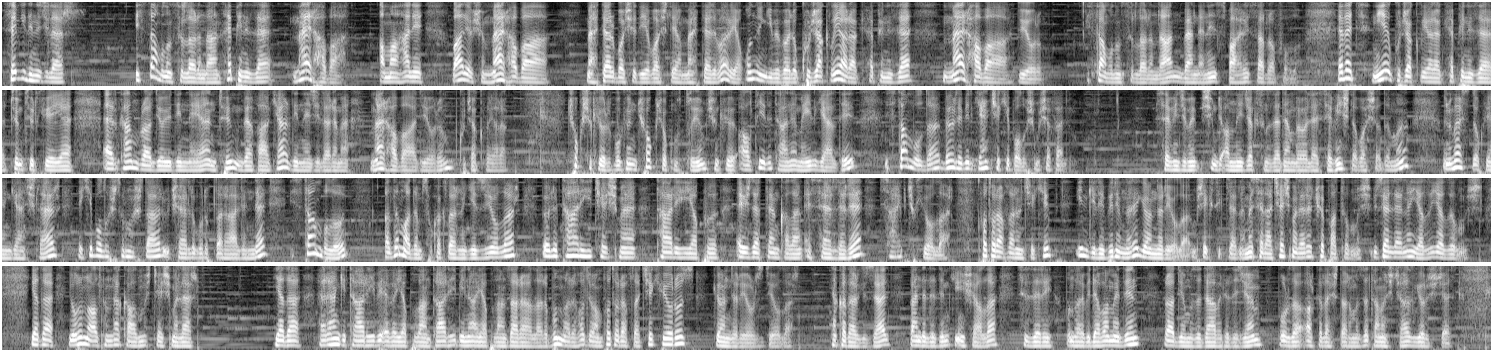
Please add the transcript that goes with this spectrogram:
Sevgili dinleyiciler, İstanbul'un sırlarından hepinize merhaba. Ama hani var ya şu merhaba, mehterbaşı diye başlayan mehter var ya onun gibi böyle kucaklayarak hepinize merhaba diyorum. İstanbul'un sırlarından bendeniz Fahri Sarrafoğlu. Evet, niye kucaklayarak hepinize, tüm Türkiye'ye, Erkam Radyo'yu dinleyen tüm vefakar dinleyicilerime merhaba diyorum kucaklayarak. Çok şükür bugün çok çok mutluyum çünkü 6-7 tane mail geldi. İstanbul'da böyle bir genç ekip oluşmuş efendim. Sevincimi şimdi anlayacaksınız neden böyle sevinçle başladığımı. Üniversitede okuyan gençler ekip oluşturmuşlar üçerli gruplar halinde. İstanbul'u adım adım sokaklarını geziyorlar. Böyle tarihi çeşme, tarihi yapı, ecdatten kalan eserlere sahip çıkıyorlar. Fotoğraflarını çekip ilgili birimlere gönderiyorlarmış eksiklerine. Mesela çeşmelere çöp atılmış, üzerlerine yazı yazılmış. Ya da yolun altında kalmış çeşmeler, ya da herhangi tarihi bir eve yapılan, tarihi bina yapılan zararları bunları hocam fotoğrafla çekiyoruz, gönderiyoruz diyorlar. Ne kadar güzel. Ben de dedim ki inşallah sizleri bunlara bir devam edin. Radyomuza davet edeceğim. Burada arkadaşlarımızla tanışacağız, görüşeceğiz.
